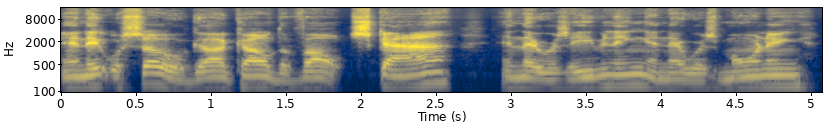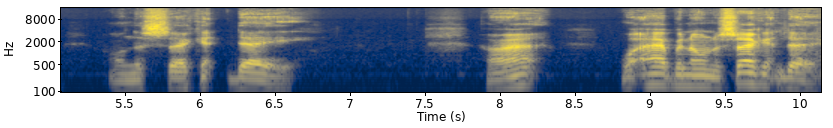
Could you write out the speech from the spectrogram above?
and it was so. God called the vault sky, and there was evening and there was morning on the second day. All right. What happened on the second day?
